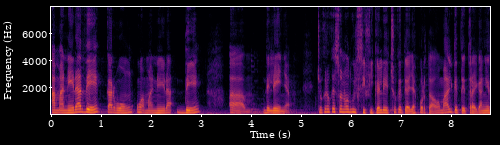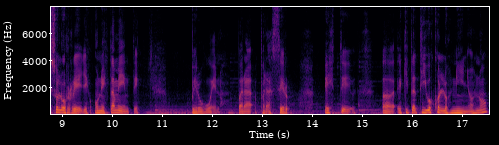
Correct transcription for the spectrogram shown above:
a manera de carbón o a manera de, de leña. Yo creo que eso no dulcifica el hecho que te hayas portado mal, que te traigan eso los reyes, honestamente. Pero bueno, para, para ser este, ah, equitativos con los niños, ¿no?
